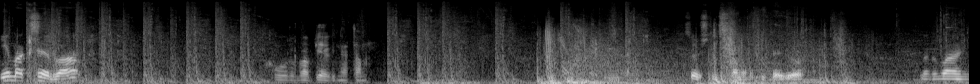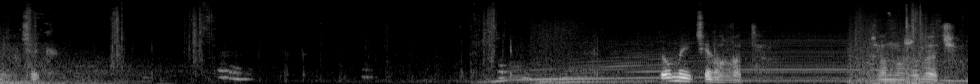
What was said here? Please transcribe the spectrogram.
Nie ma krzewa. Kurwa, biegnę tam. Coś niesamowitego. Normalnie uciekł. Do mycia. Kurwa, gdzie on może być?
